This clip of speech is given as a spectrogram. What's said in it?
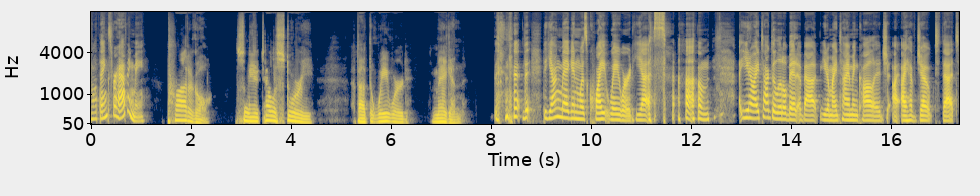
Well, thanks for having me. Prodigal. So you tell a story about the wayward Megan. the, the, young Megan was quite wayward, yes. um, you know, I talked a little bit about, you know, my time in college. I, I have joked that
